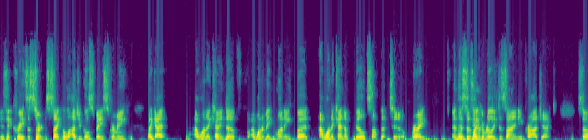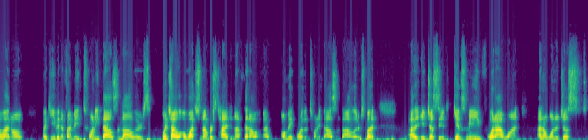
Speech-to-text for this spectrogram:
is it creates a certain psychological space for me. Like I, I want to kind of I want to make money, but I want to kind of build something too, right? And this is like yeah. a really designy project. So I don't like even if I made twenty thousand dollars, which I'll, I'll, watch the numbers tight enough that I'll I'll make more than twenty thousand dollars. But uh, it just it gives me what I want. I don't want to just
